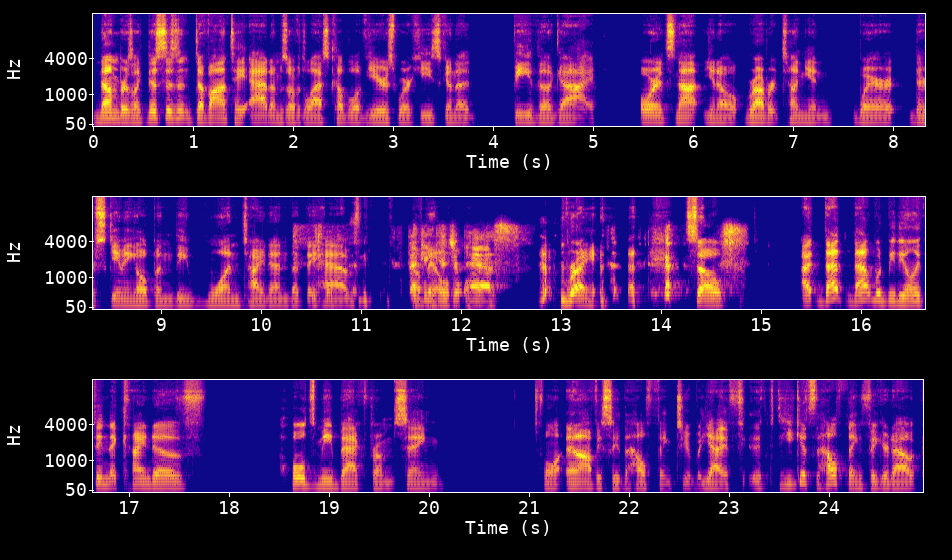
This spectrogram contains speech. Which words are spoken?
numbers. Like this isn't Davante Adams over the last couple of years where he's going to be the guy, or it's not you know Robert Tonyan where they're scheming open the one tight end that they have. That can catch a pass. right. so I, that that would be the only thing that kind of holds me back from saying full and obviously the health thing too. But yeah, if if he gets the health thing figured out,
